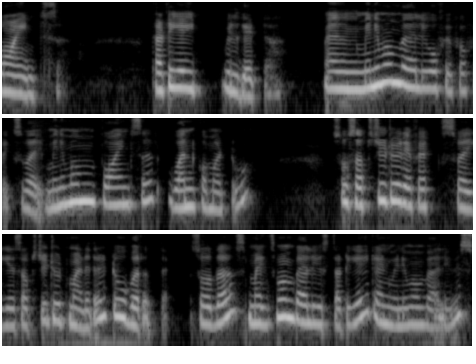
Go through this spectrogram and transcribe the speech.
points thirty eight will get and minimum value of F of X Y minimum points are one comma two so substitute F X ವೈಗೆ ಸಬ್ಸ್ಟಿಟ್ಯೂಟ್ ಮಾಡಿದರೆ ಟೂ ಬರುತ್ತೆ so thus maximum value is thirty eight and minimum value is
